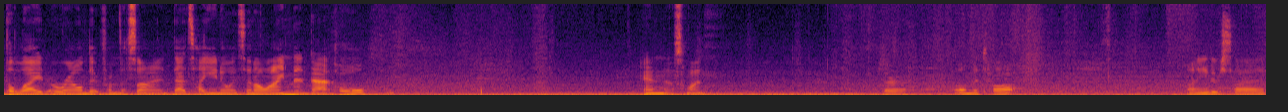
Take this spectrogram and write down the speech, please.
the light around it from the sun. That's how you know it's in alignment, that hole. And this one. They're on the top, on either side,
